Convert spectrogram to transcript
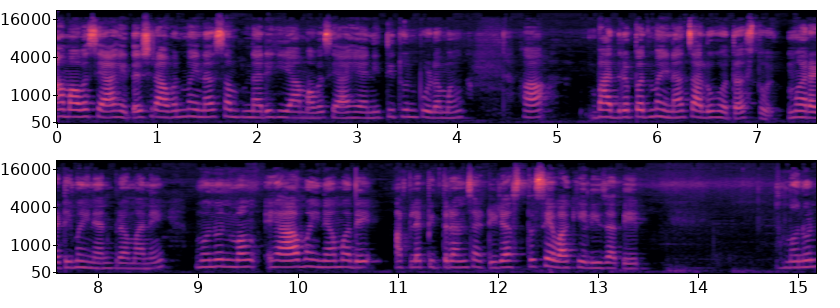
अमावस्या आहे तर श्रावण महिना संपणारी ही अमावस्या आहे आणि तिथून पुढं मग हा भाद्रपद महिना चालू होत असतो मराठी महिन्यांप्रमाणे. म्हणून मग ह्या महिन्यामध्ये आपल्या पितरांसाठी जास्त सेवा केली जाते. म्हणून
